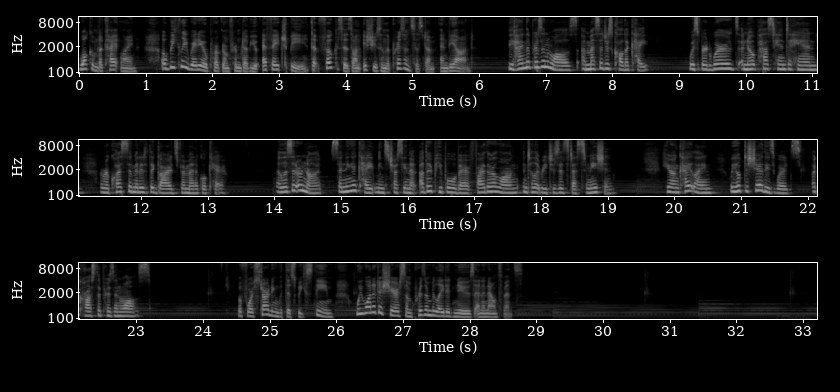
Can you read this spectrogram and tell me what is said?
Welcome to Kiteline, a weekly radio program from WFHB that focuses on issues in the prison system and beyond. Behind the prison walls, a message is called a kite. Whispered words, a note passed hand to hand, a request submitted to the guards for medical care. Illicit or not, sending a kite means trusting that other people will bear it farther along until it reaches its destination. Here on Kiteline, we hope to share these words across the prison walls. Before starting with this week's theme, we wanted to share some prison related news and announcements.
